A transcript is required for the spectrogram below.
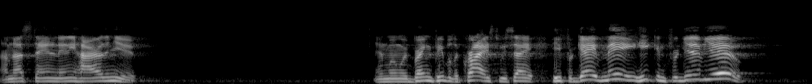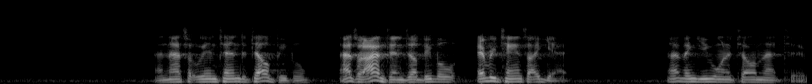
I'm not standing any higher than you. And when we bring people to Christ, we say, He forgave me, He can forgive you. And that's what we intend to tell people. That's what I intend to tell people every chance I get. I think you want to tell them that too.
